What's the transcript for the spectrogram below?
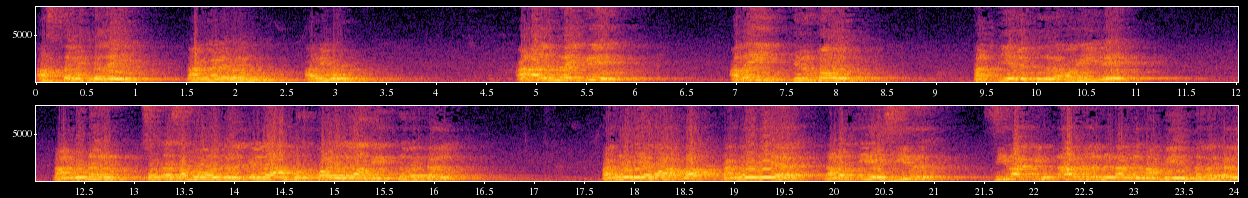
அஸ்தமித்ததை நாங்கள் அனைவரும் அறிவோம். ஆனால் இன்றைக்கு அதை திரும்பவும் தட்டி எழுப்புகிற வகையிலே நான் முன்னர் சொன்ன சம்பவங்களுக்கெல்லாம் பொறுப்பாளிகளாக இருந்தவர்கள் தங்களுடைய வா- வா- தங்களுடைய நடத்தையை சீர் சீராக்கி விட்டார்கள் என்று நாங்கள் நம்பி இருந்தவர்கள்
